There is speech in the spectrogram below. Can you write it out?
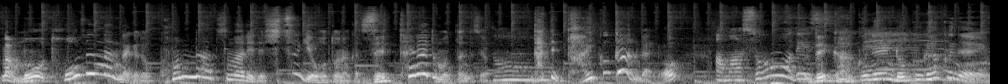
まあもう当然なんだけどこんな集まりで質疑応答なんか絶対ないと思ったんですよ。だって体育館だよ。あまあそうですよね。で学年6学年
